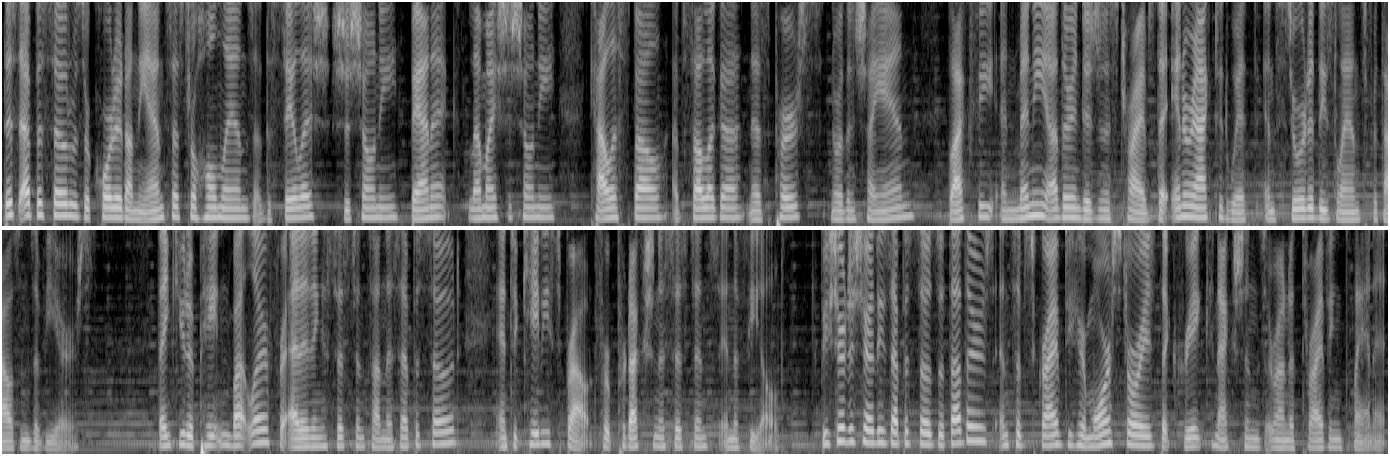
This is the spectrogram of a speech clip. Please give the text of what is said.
This episode was recorded on the ancestral homelands of the Salish, Shoshone, Bannock, Lemhi Shoshone, Kalispel, Apsáalooke, Nez Perce, Northern Cheyenne, Blackfeet, and many other indigenous tribes that interacted with and stewarded these lands for thousands of years. Thank you to Peyton Butler for editing assistance on this episode, and to Katie Sprout for production assistance in the field. Be sure to share these episodes with others and subscribe to hear more stories that create connections around a thriving planet.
